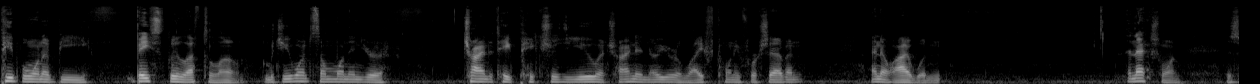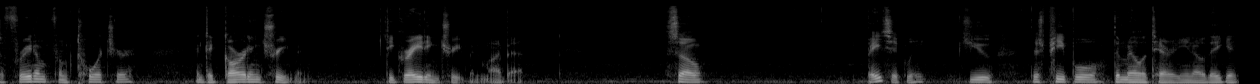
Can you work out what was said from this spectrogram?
People want to be basically left alone. Would you want someone in your trying to take pictures of you and trying to know your life 24/7? I know I wouldn't. The next one is the freedom from torture and degrading treatment. Degrading treatment, my bad. So basically, you there's people, the military, you know, they get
